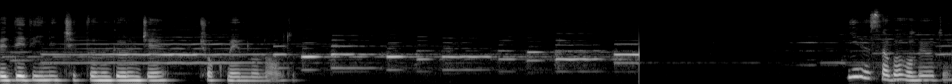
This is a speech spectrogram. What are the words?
ve dediğinin çıktığını görünce çok memnun oldu. Yine sabah oluyordu.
